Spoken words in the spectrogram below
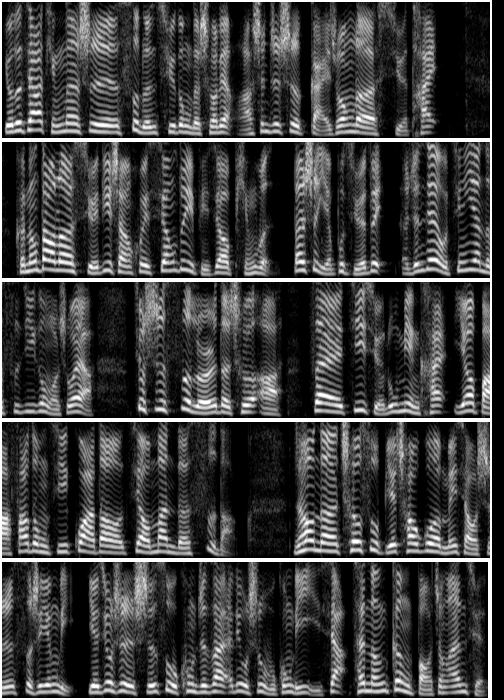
有的家庭呢是四轮驱动的车辆啊，甚至是改装了雪胎。可能到了雪地上会相对比较平稳，但是也不绝对。人家有经验的司机跟我说呀，就是四轮的车啊，在积雪路面开，也要把发动机挂到较慢的四档，然后呢，车速别超过每小时四十英里，也就是时速控制在六十五公里以下，才能更保证安全。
